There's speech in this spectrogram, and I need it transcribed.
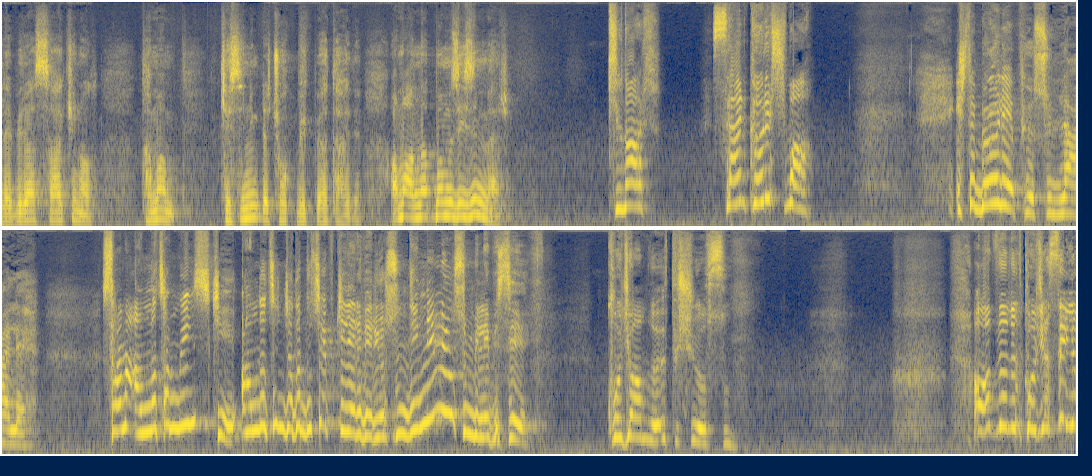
Lale biraz sakin ol. Tamam kesinlikle çok büyük bir hataydı. Ama anlatmamıza izin ver. Çınar, sen karışma. İşte böyle yapıyorsun Lale. Sana anlatamayız ki. Anlatınca da bu tepkileri veriyorsun. Dinlemiyorsun bile bizi. Kocamla öpüşüyorsun. Ablanın kocasıyla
